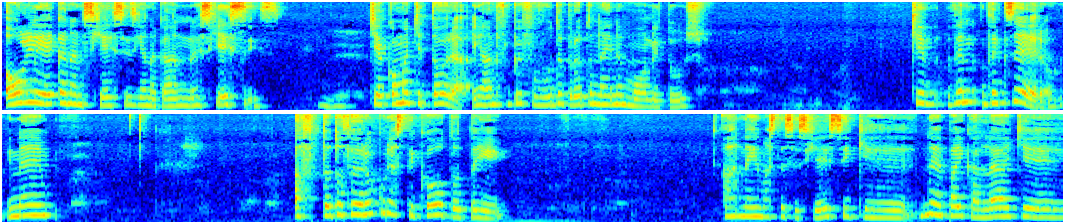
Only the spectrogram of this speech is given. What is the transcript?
όλοι έκαναν σχέσεις για να κάνουν σχέσεις. Και ακόμα και τώρα, οι άνθρωποι φοβούνται πρώτον να είναι μόνοι τους. Και δεν, δεν ξέρω, είναι... Αυτό το θεωρώ κουραστικό το ότι «Α, ναι, είμαστε σε σχέση και ναι, πάει καλά και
